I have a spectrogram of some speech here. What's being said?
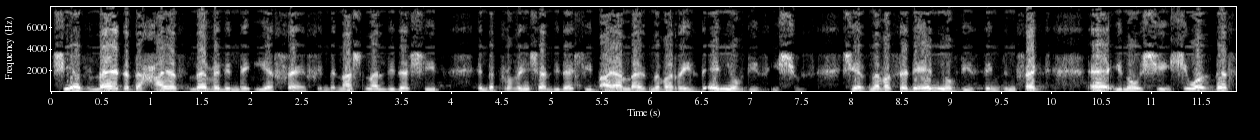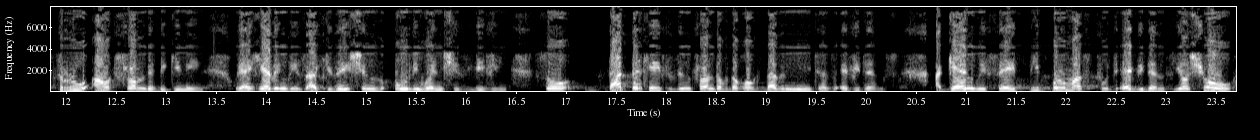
She has led at the highest level in the EFF, in the national leadership, in the provincial leadership. Ayanda has never raised any of these issues. She has never said any of these things. In fact, uh, you know, she, she was there throughout from the beginning. We are hearing these accusations only when she's leaving. So that the case is in front of the Hawks doesn't mean it has evidence. Again, we say people must put evidence. Your show,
